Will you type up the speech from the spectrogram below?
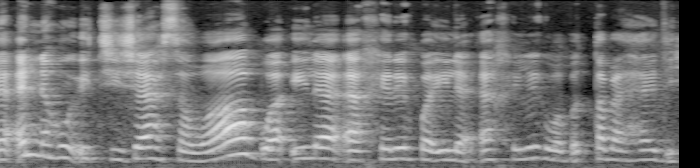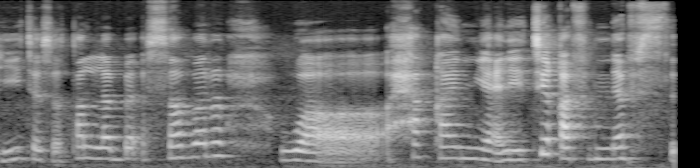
أنه اتجاه صواب وإلى آخره وإلى آخره وبالطبع هذه تتطلب صبر وحقا يعني ثقة في النفس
